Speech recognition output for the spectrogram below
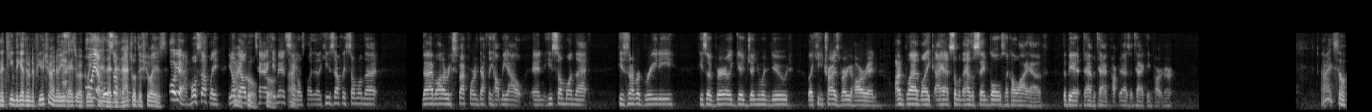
gonna team together in the future? I know you guys are a great Oh, yeah, team. The, the natural destroyers. Oh yeah, most definitely. You know, All me, right, cool, tag cool. team and All right. singles, but like he's definitely someone that that I have a lot of respect for and definitely helped me out. And he's someone that he's never greedy. He's a very good, genuine dude. Like he tries very hard, and I'm glad like I have someone that has the same goals like all I have to be a, to have a tag part as a tag team partner. All right. So,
